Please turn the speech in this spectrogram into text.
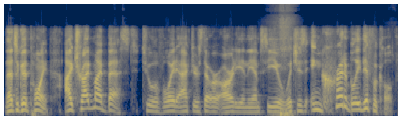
that's a good point. I tried my best to avoid actors that were already in the MCU, which is incredibly difficult.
